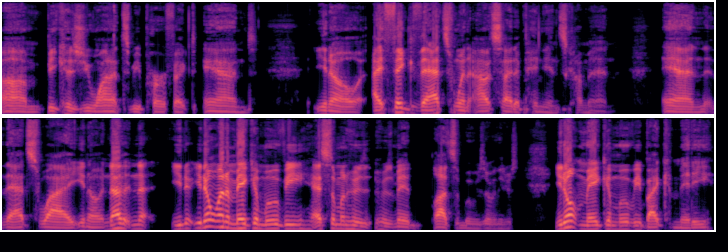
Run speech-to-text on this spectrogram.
um because you want it to be perfect and you know i think that's when outside opinions come in and that's why you know not, not you don't, you don't want to make a movie as someone who's who's made lots of movies over the years you don't make a movie by committee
